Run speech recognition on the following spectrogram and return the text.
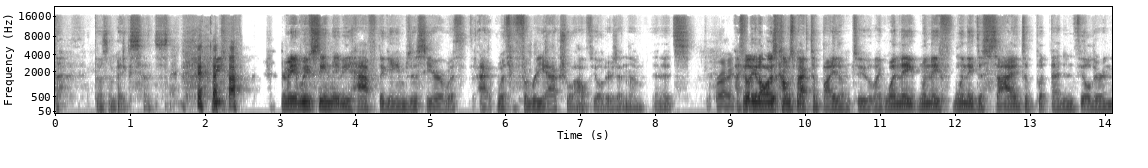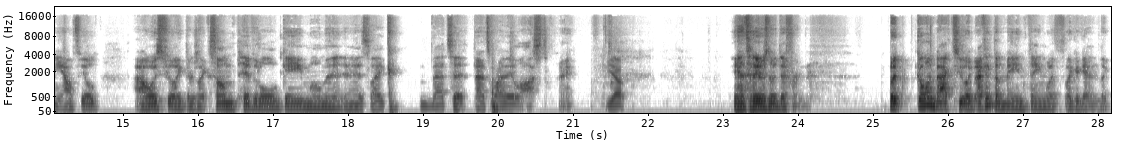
doesn't make sense. we, I mean, we've seen maybe half the games this year with with three actual outfielders in them, and it's right. I feel like it always comes back to bite them too. Like when they when they when they decide to put that infielder in the outfield, I always feel like there's like some pivotal game moment, and it's like that's it. That's why they lost. Right. Yep. And today was no different. But going back to like, I think the main thing with like again, like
